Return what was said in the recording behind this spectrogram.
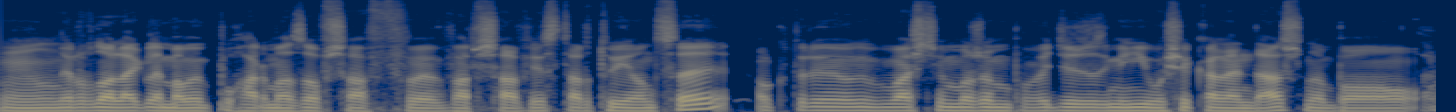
Mm, Równolegle mamy Puchar Mazowsza w Warszawie startujący, o którym właśnie możemy powiedzieć, że zmieniło się kalendarz, no bo Tak.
